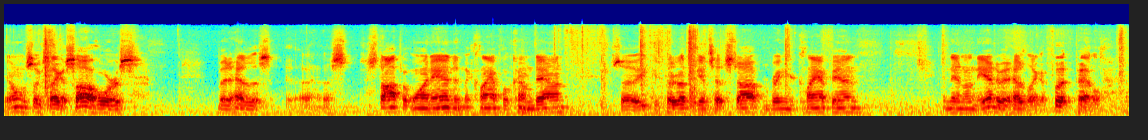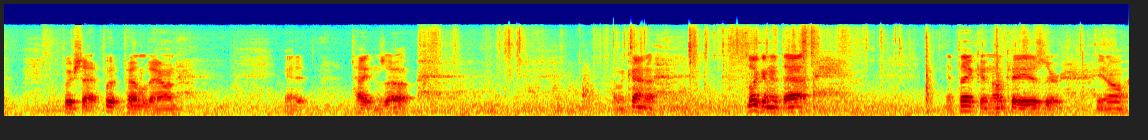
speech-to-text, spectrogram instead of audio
It almost looks like a sawhorse, but it has a stop at one end and the clamp will come down. So you can put it up against that stop and bring your clamp in. And then on the end of it has like a foot pedal. Push that foot pedal down and it tightens up. I'm kind of looking at that and thinking, okay, is there, you know,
